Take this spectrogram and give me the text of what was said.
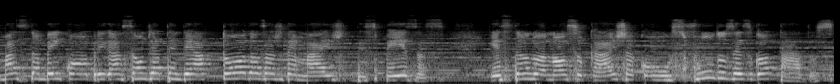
mas também com a obrigação de atender a todas as demais despesas, estando a nosso caixa com os fundos esgotados.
